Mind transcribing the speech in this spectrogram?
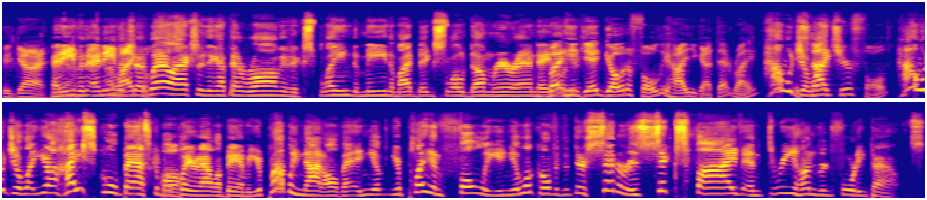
Good guy. And even and even like said, him. well, actually, they got that wrong. It explained to me to my big, slow, dumb rear end. Hey, But he did go to Foley High. You got that right. How would you it's like- Not your fault. How would you like? You're a high school basketball Oh. player in Alabama. You're probably not all that, and you, you're playing Foley, and you look over that their center is six five and three hundred forty pounds.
